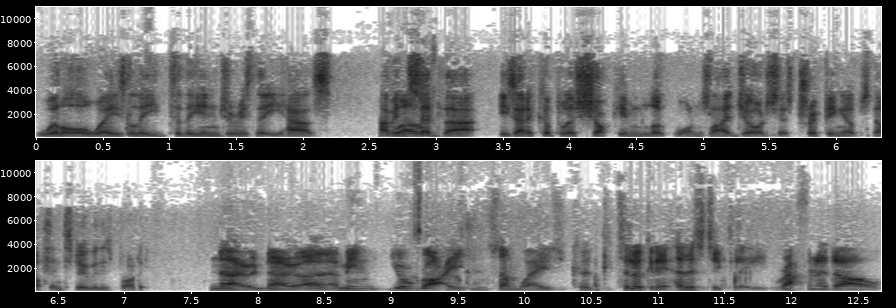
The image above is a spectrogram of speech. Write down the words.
will always lead to the injuries that he has. Having Well- said that, he's had a couple of shocking look ones, like George says, tripping up's nothing to do with his body. No, no. I mean, you're right in some ways. You could to look at it holistically. Rafa Nadal,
